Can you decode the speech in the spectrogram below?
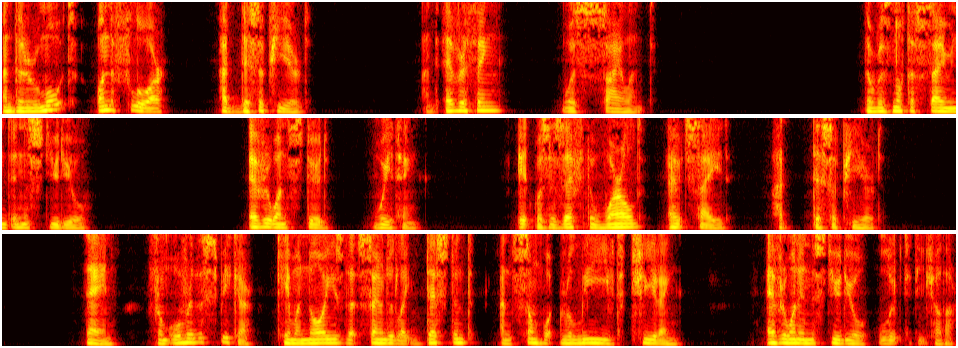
And the remote on the floor had disappeared. And everything was silent. There was not a sound in the studio. Everyone stood, waiting. It was as if the world outside disappeared. Then, from over the speaker, came a noise that sounded like distant and somewhat relieved cheering. Everyone in the studio looked at each other.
